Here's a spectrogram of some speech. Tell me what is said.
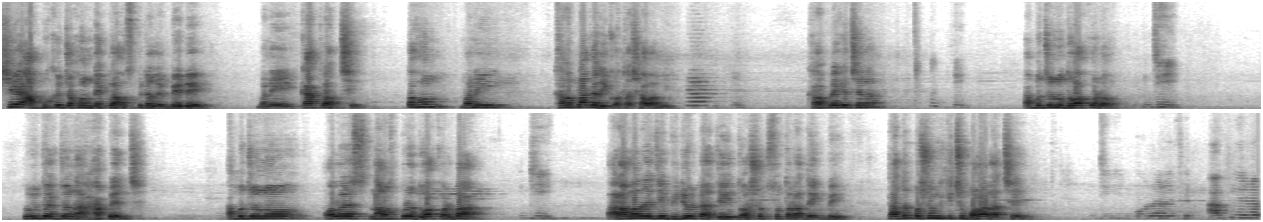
সে আব্বুকে যখন দেখলা হসপিটালে বেডে মানে কাতরাচ্ছে তখন মানে খারাপ লাগারই কথা স্বাভাবিক। খারাপ লেগেছে না? আব্বুর জন্য দোয়া করো। তুমি তো একজন হাফেজ। আব্বুর জন্য অলওয়েজ নামাজ পড়ে দোয়া করবা? আর আমার এই যে ভিডিওটা যে দর্শক শ্রোতারা দেখবে তাদের প্রসঙ্গে কিছু বলার আছে? আপনারা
